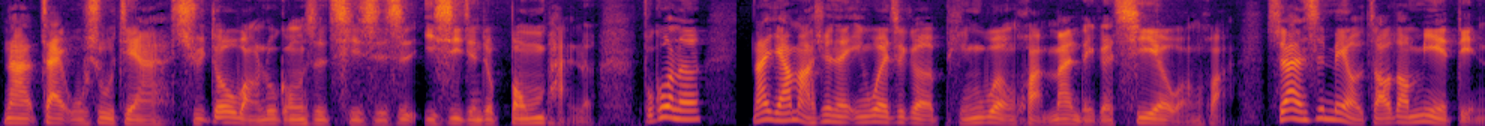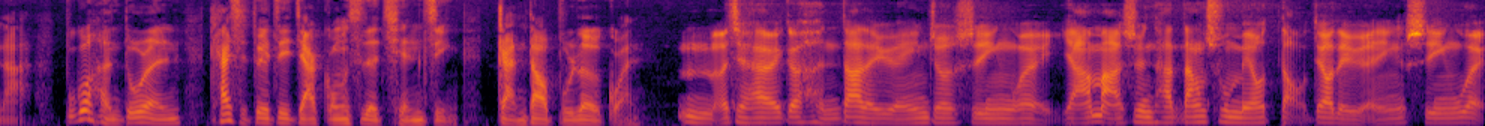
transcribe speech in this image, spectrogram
那在无数间啊，许多网络公司其实是一夕间就崩盘了。不过呢，那亚马逊呢，因为这个平稳缓慢的一个企业文化，虽然是没有遭到灭顶啦，不过很多人开始对这家公司的前景感到不乐观。嗯，而且还有一个很大的原因，就是因为亚马逊它当初没有倒掉的原因，是因为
